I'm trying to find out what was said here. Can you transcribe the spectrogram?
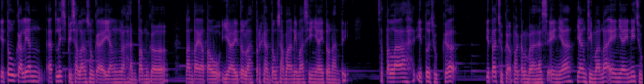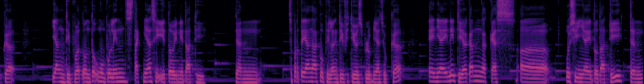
itu kalian at least bisa langsung kayak yang ngehantam ke lantai atau ya itulah tergantung sama animasinya itu nanti. Setelah itu juga kita juga bakal bahas E-nya yang di mana E-nya ini juga yang dibuat untuk ngumpulin stacknya si Ito ini tadi. Dan seperti yang aku bilang di video sebelumnya juga, E-nya ini dia kan ngekes uh, usinya itu tadi dan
